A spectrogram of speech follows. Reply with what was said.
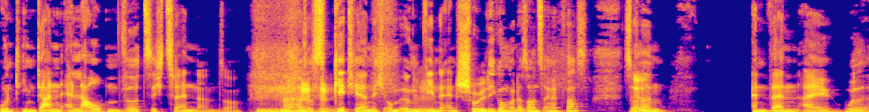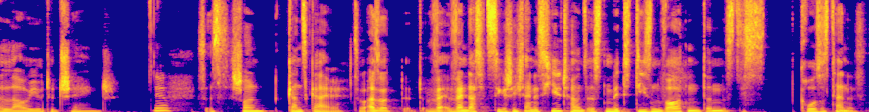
und ihm dann erlauben wird, sich zu ändern. So. Ne? Also es geht hier nicht um irgendwie eine Entschuldigung oder sonst irgendetwas, sondern and then I will allow you to change. Ja. Es ist schon ganz geil. So, also wenn das jetzt die Geschichte eines Heel-Turns ist mit diesen Worten, dann ist das großes Tennis.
